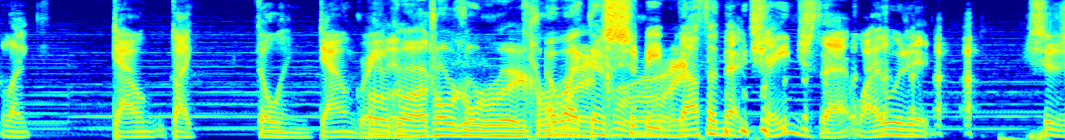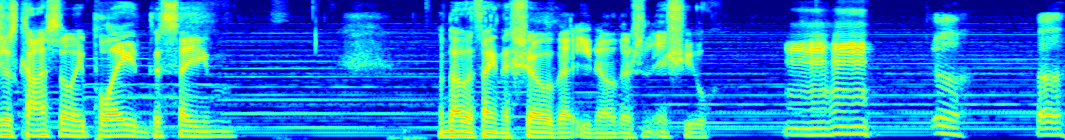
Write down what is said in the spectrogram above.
like down, like going downgraded. Oh God, oh, oh, oh, I'm like, there should be nothing that changed that. Why would it? Should have just constantly played the same. Another thing to show that you know there's an issue. Mm-hmm. ugh, ugh,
